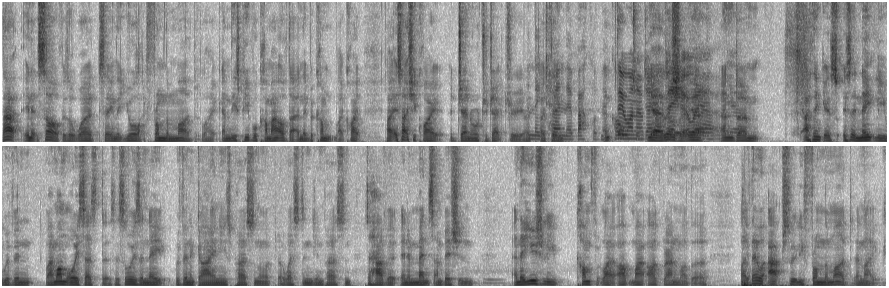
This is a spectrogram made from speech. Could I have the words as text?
that in itself is a word saying that you're like from the mud. Like, and these people come out of that and they become like quite like it's actually quite a general trajectory. I, and they I turn think. their back on their And- culture. They wanna yeah, a little bit, it yeah. And Yeah. um, I think it's it's innately within. My mom always says this. It's always innate within a Guyanese person or a West Indian person to have a, an immense ambition, and they usually come from like our my our grandmother, like they were absolutely from the mud and like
